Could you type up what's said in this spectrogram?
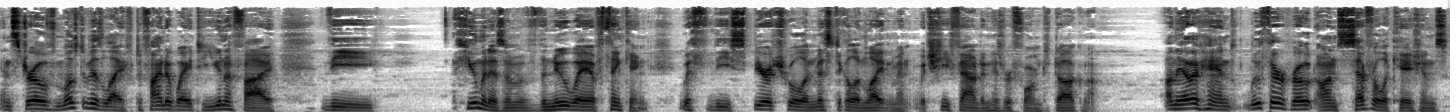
and strove most of his life to find a way to unify the humanism of the new way of thinking with the spiritual and mystical enlightenment which he found in his Reformed dogma. On the other hand, Luther wrote on several occasions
